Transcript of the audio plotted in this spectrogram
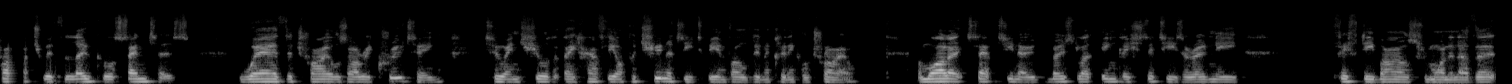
touch with local centres where the trials are recruiting to ensure that they have the opportunity to be involved in a clinical trial. And while I accept, you know, most English cities are only 50 miles from one another,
